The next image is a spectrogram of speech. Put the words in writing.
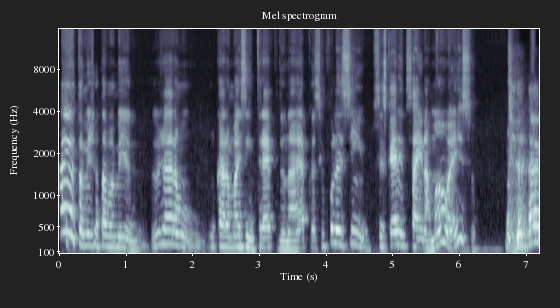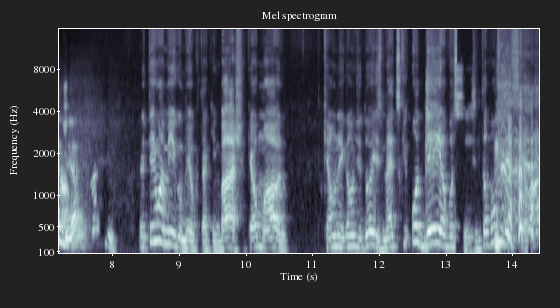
Aí eu também já estava meio. Eu já era um, um, cara mais intrépido na época, assim, falei assim: vocês querem sair na mão? É isso? É mesmo? Eu tenho um amigo meu que está aqui embaixo, que é o Mauro, que é um negão de dois metros que odeia vocês. Então vamos descer lá.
